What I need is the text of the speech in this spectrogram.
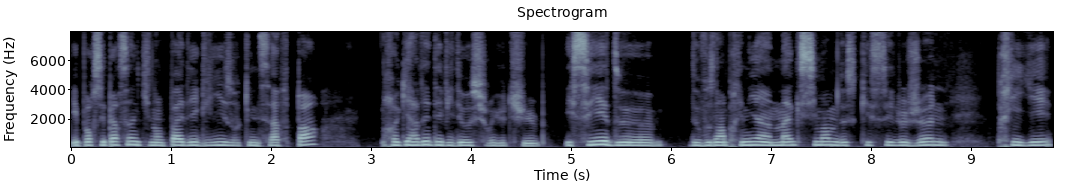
Et pour ces personnes qui n'ont pas d'église ou qui ne savent pas, regardez des vidéos sur YouTube. Essayez de, de vous imprégner un maximum de ce que c'est le jeûne, priez.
